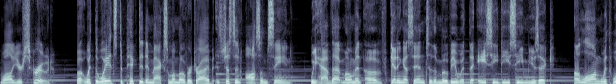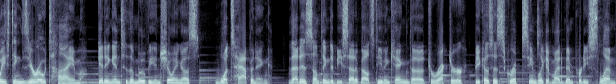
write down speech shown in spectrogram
well, you're screwed. But with the way it's depicted in Maximum Overdrive, it's just an awesome scene. We have that moment of getting us into the movie with the ACDC music, along with wasting zero time getting into the movie and showing us what's happening. That is something to be said about Stephen King, the director, because his script seems like it might have been pretty slim,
